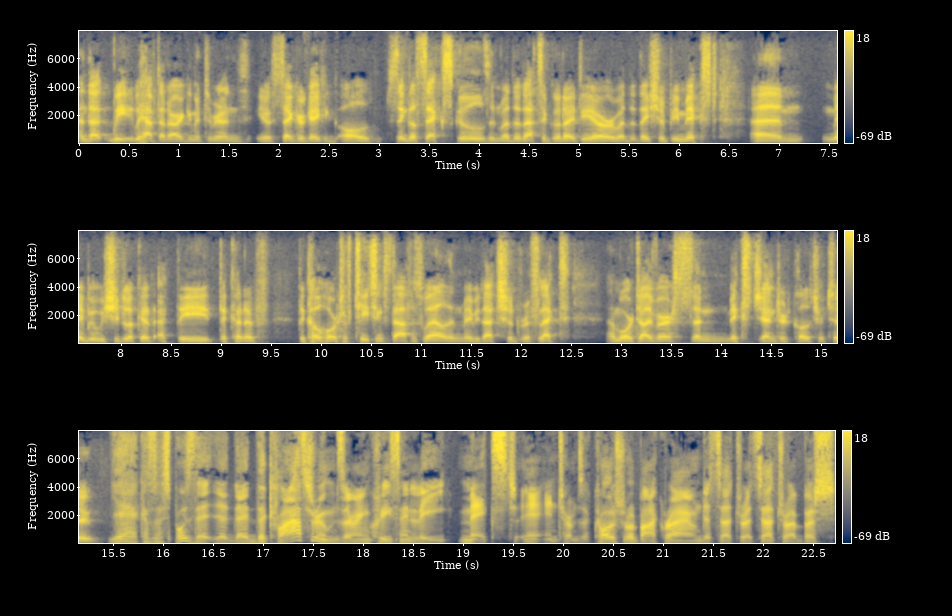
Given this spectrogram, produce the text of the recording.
and that we, we have that argument around you know segregating all single sex schools and whether that's a good idea or whether they should be mixed. Um, maybe we should look at, at the the kind of the cohort of teaching staff as well, and maybe that should reflect a more diverse and mixed gendered culture too. Yeah, because I suppose the, the, the classrooms are increasingly mixed in, terms of cultural background, etc., etc. But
